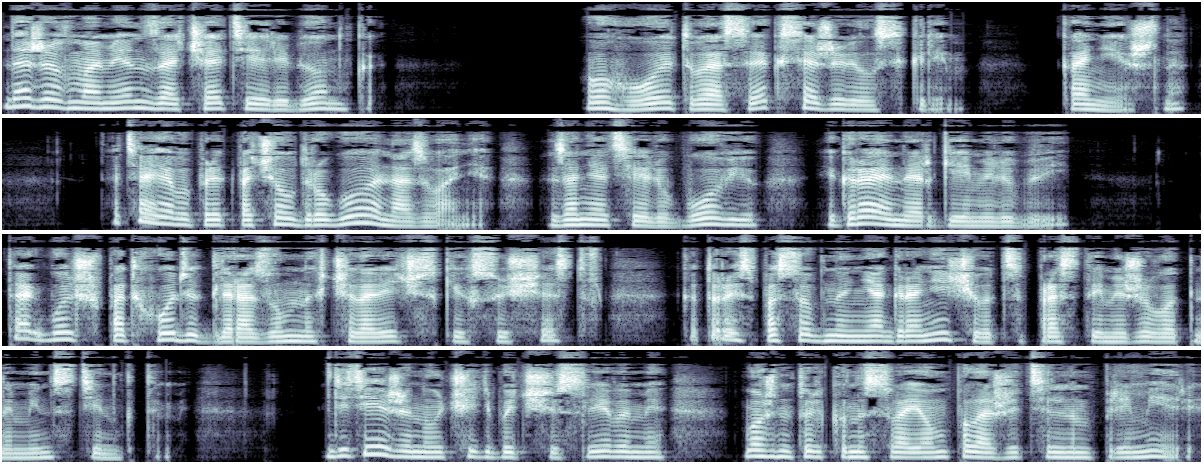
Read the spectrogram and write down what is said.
даже в момент зачатия ребенка. «Ого, это вы о сексе оживился Клим?» «Конечно. Хотя я бы предпочел другое название — занятие любовью, игра энергиями любви. Так больше подходит для разумных человеческих существ, которые способны не ограничиваться простыми животными инстинктами. Детей же научить быть счастливыми можно только на своем положительном примере.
